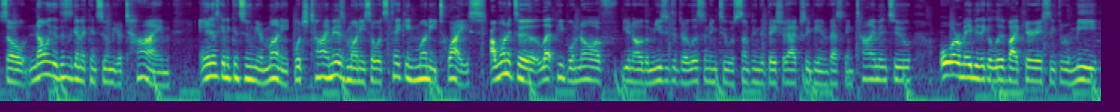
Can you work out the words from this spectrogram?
So, knowing that this is going to consume your time and it's going to consume your money, which time is money, so it's taking money twice. I wanted to let people know if, you know, the music that they're listening to is something that they should actually be investing time into, or maybe they could live vicariously through me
